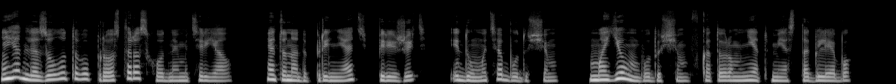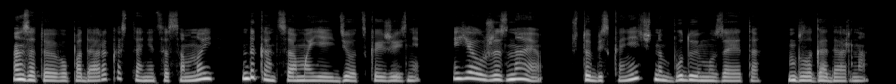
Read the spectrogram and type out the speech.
Я для Золотого просто расходный материал. Это надо принять, пережить и думать о будущем. Моем будущем, в котором нет места Глебу, Зато его подарок останется со мной до конца моей идиотской жизни. Я уже знаю, что бесконечно буду ему за это благодарна.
